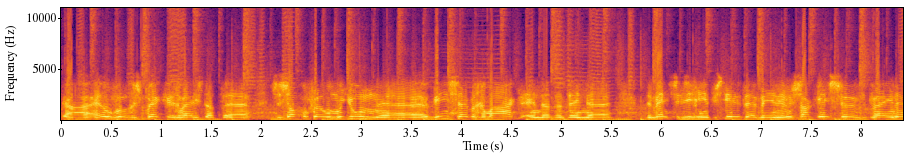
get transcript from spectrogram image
ja, heel veel gesprekken geweest dat eh, ze zoveel miljoen eh, winst hebben gemaakt. En dat het in de mensen die geïnvesteerd hebben in hun zak is verdwenen.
